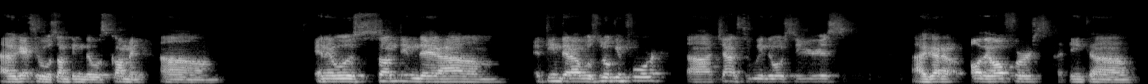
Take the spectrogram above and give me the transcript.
I guess it was something that was coming. Um, and it was something that um, a thing that I was looking for, uh, chance to win the World Series. I got uh, all the offers. I think um,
